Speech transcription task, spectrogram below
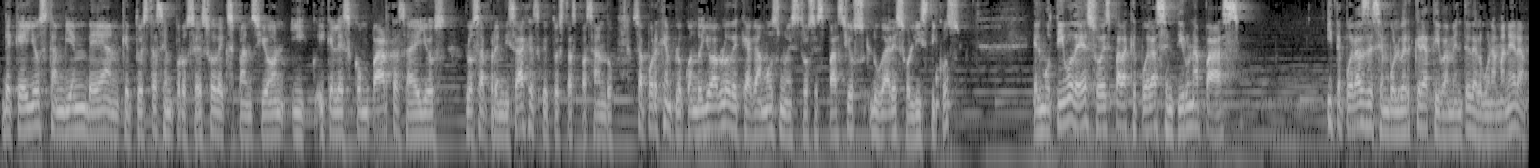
de que ellos también vean que tú estás en proceso de expansión y, que les compartas a ellos los aprendizajes que tú estás pasando. O sea, por ejemplo, cuando yo hablo de que hagamos nuestros espacios lugares holísticos, el motivo de eso es para que puedas sentir una paz y te puedas desenvolver creativamente de alguna manera.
